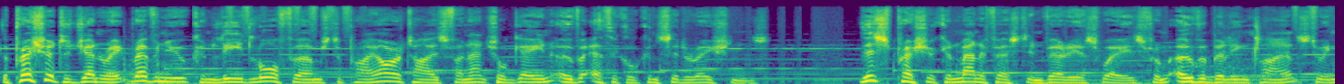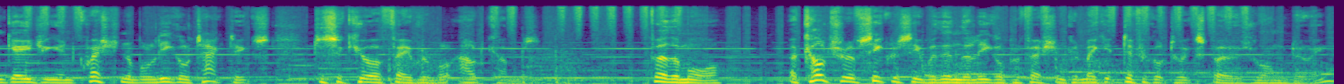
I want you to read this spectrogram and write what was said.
The pressure to generate revenue can lead law firms to prioritise financial gain over ethical considerations. This pressure can manifest in various ways, from overbilling clients to engaging in questionable legal tactics to secure favourable outcomes. Furthermore, a culture of secrecy within the legal profession can make it difficult to expose wrongdoing.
